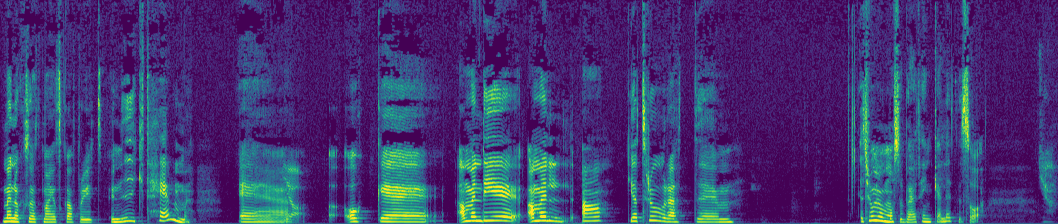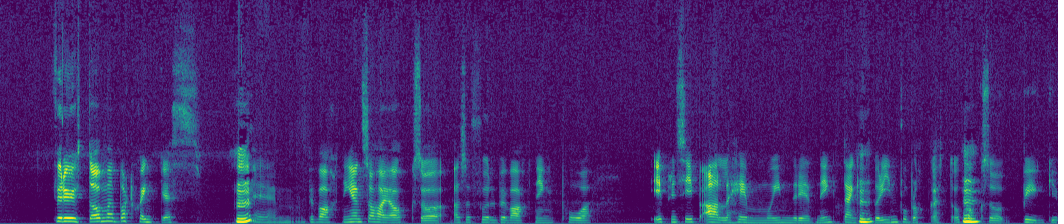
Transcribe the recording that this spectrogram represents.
men också att man skapar ett unikt hem. Eh, ja. Och eh, ja men det, ja men ja, jag tror att eh, jag tror man måste börja tänka lite så. Ja. Förutom bortskänkes mm. eh, bevakningen så har jag också alltså full bevakning på i princip all hem och inredning. Den kategorin mm. på Blocket och mm. också bygg...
